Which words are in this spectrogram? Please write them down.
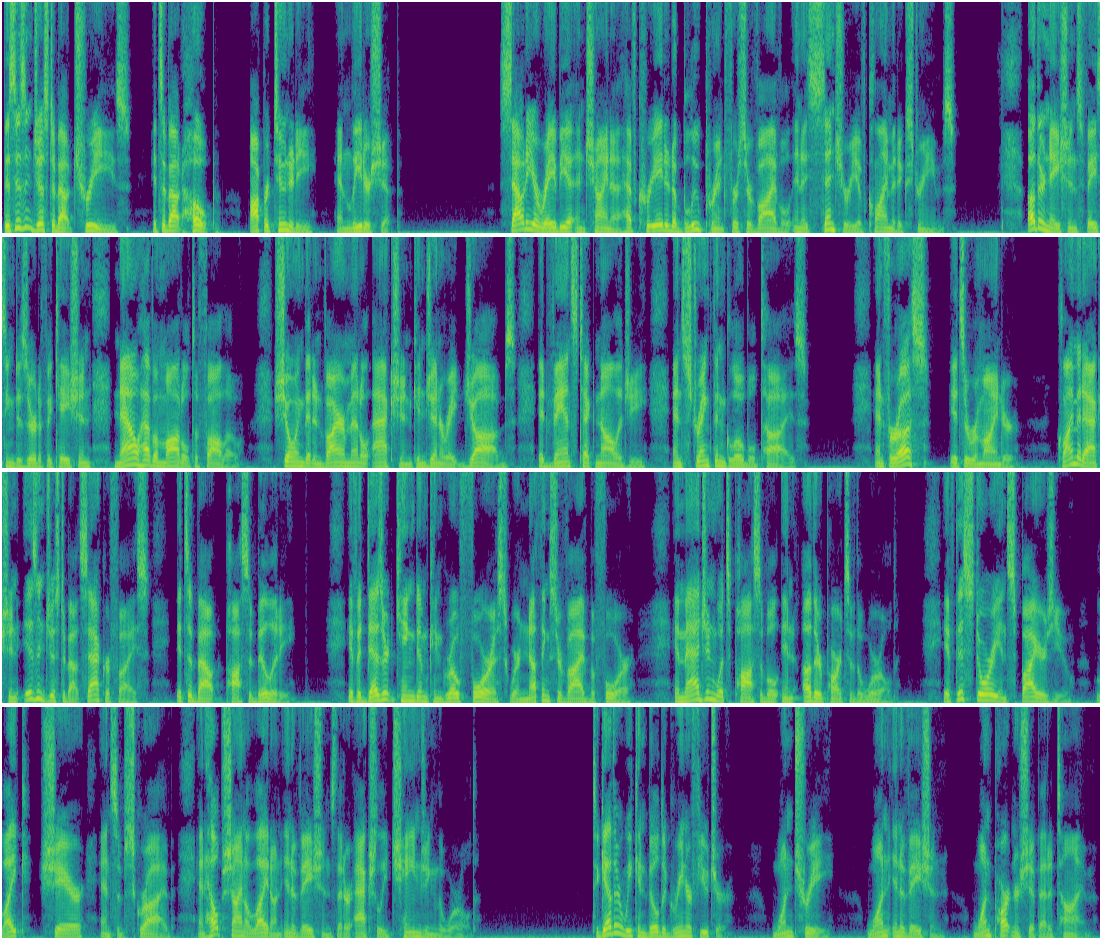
This isn't just about trees, it's about hope, opportunity, and leadership. Saudi Arabia and China have created a blueprint for survival in a century of climate extremes. Other nations facing desertification now have a model to follow, showing that environmental action can generate jobs, advance technology, and strengthen global ties. And for us, it's a reminder. Climate action isn't just about sacrifice, it's about possibility. If a desert kingdom can grow forests where nothing survived before, Imagine what's possible in other parts of the world. If this story inspires you, like, share, and subscribe, and help shine a light on innovations that are actually changing the world. Together we can build a greener future, one tree, one innovation, one partnership at a time.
